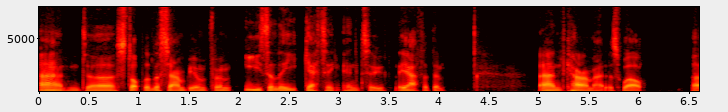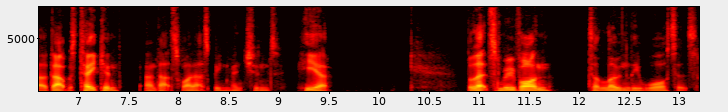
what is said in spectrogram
and uh, stop the Lysambrian from easily getting into the Liathaven and Kahraman as well. Uh, that was taken, and that's why that's been mentioned here. But let's move on to Lonely Waters.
